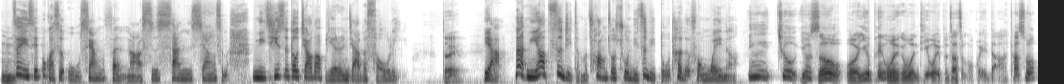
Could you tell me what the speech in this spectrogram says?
嗯、这一些不管是五香粉啊，十三香什么，你其实都交到别人家的手里。对。呀，yeah, 那你要自己怎么创作出你自己独特的风味呢？因为就有时候我一个朋友问一个问题，我也不知道怎么回答。他说：“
